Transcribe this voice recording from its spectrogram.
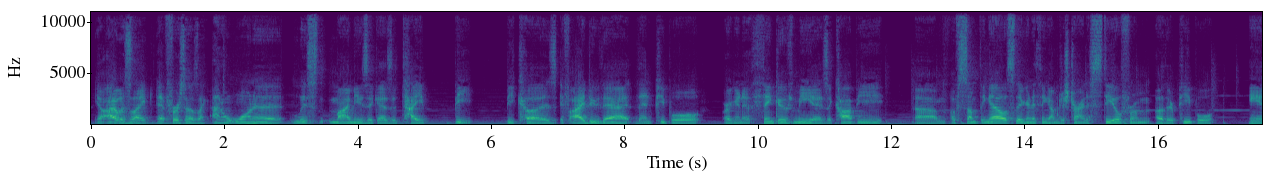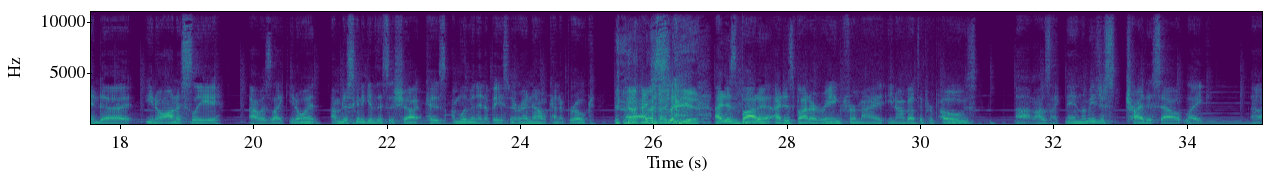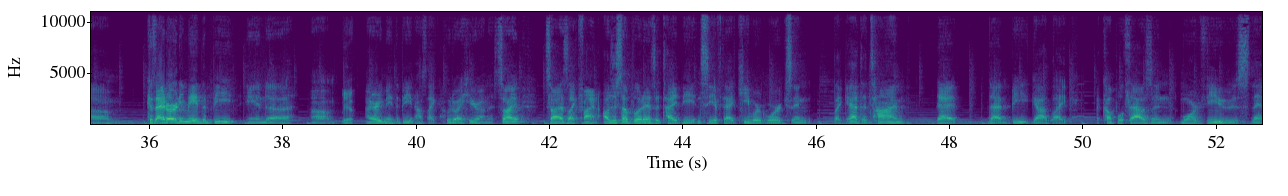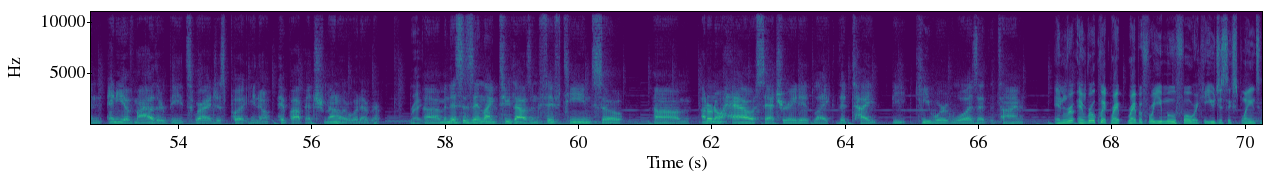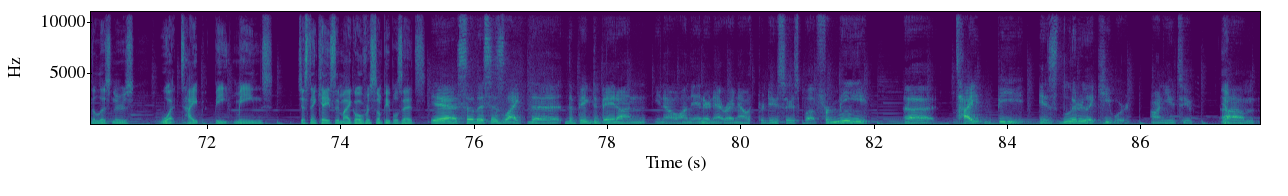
you know, I was like, at first, I was like, I don't want to list my music as a type beat because if I do that, then people are going to think of me as a copy um, of something else. They're going to think I'm just trying to steal from other people. And, uh, you know, honestly, I was like, you know what? I'm just going to give this a shot because I'm living in a basement right now. I'm kind of broke. Uh, I just Yeah. I just bought a I just bought a ring for my you know I'm about to propose. Um, I was like, man, let me just try this out, like, because I had already made the beat and uh, um, Yeah. I already made the beat and I was like, who do I hear on this? So I so I was like, fine, I'll just upload it as a type beat and see if that keyword works. And like at the time, that that beat got like a couple thousand more views than any of my other beats where I just put, you know, hip hop instrumental or whatever. Right. Um, and this is in like 2015, so um, I don't know how saturated like the type beat keyword was at the time. And re- and real quick, right right before you move forward, can you just explain to the listeners what type beat means, just in case it might go over some people's heads? Yeah, so this is like the the big debate on you know on the internet right now with producers. But for me, uh, type beat is literally a keyword on YouTube. Yep. Um,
